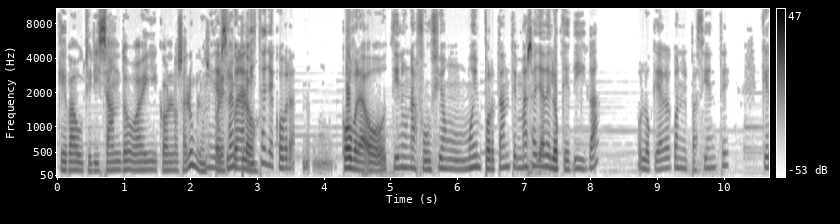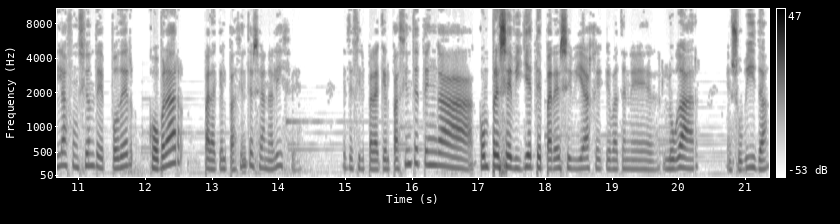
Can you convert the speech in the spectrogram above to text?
que va utilizando ahí con los alumnos, por ejemplo. El psicoanalista ya cobra, cobra o tiene una función muy importante más allá de lo que diga o lo que haga con el paciente, que es la función de poder cobrar para que el paciente se analice. Es decir, para que el paciente tenga, compre ese billete para ese viaje que va a tener lugar en su vida,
